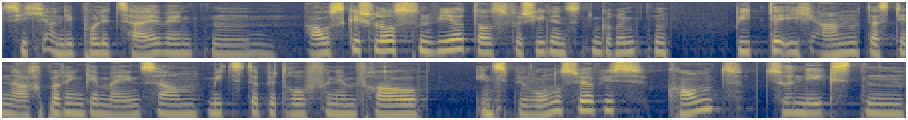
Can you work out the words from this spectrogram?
sich an die Polizei wenden ausgeschlossen wird, aus verschiedensten Gründen, biete ich an, dass die Nachbarin gemeinsam mit der betroffenen Frau ins Bewohnerservice kommt, zur nächsten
